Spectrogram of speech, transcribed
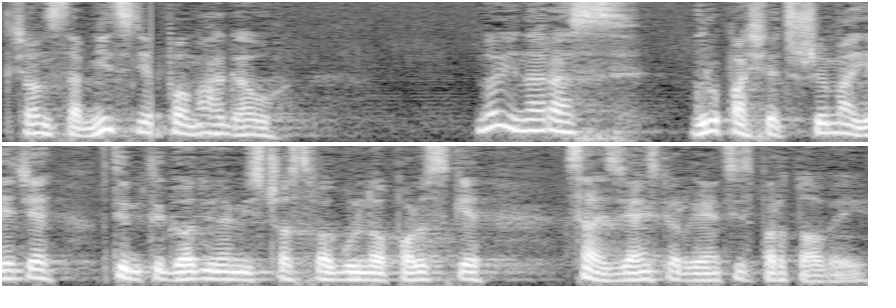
ksiądz tam nic nie pomagał. No i naraz grupa się trzyma, jedzie w tym tygodniu na Mistrzostwa Ogólnopolskie Salezjańskiej Organizacji Sportowej.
